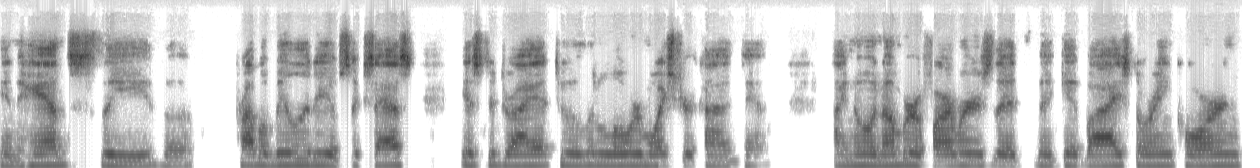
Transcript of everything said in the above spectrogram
enhance the, the probability of success is to dry it to a little lower moisture content. I know a number of farmers that, that get by storing corn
